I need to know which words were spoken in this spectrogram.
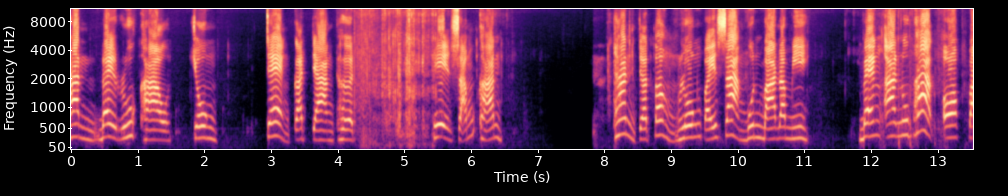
ท่านได้รู้ข่าวจง แจ้งกระจ่างเถิด ที่สำคัญ ท่านจะต้องลงไปสร้างบุญบารมี แบ่งอนุภาคออกไป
